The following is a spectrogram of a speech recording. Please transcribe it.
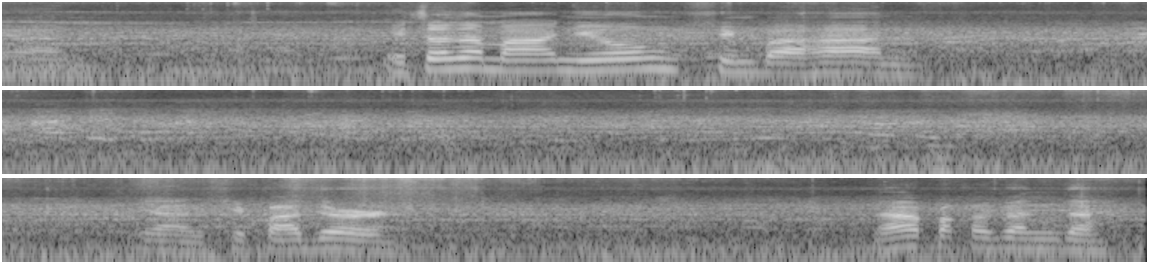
Yan. Ito naman yung simbahan. Yan si father. Napakaganda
